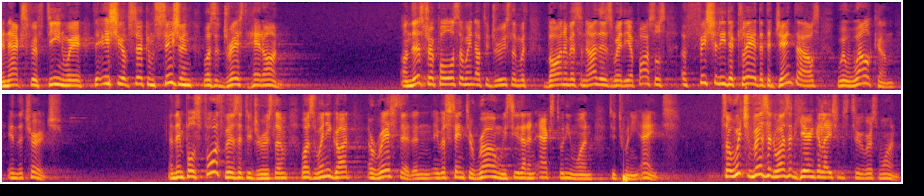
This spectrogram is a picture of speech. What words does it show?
in Acts 15, where the issue of circumcision was addressed head on. On this trip, Paul also went up to Jerusalem with Barnabas and others, where the apostles officially declared that the Gentiles were welcome in the church. And then Paul's fourth visit to Jerusalem was when he got arrested and he was sent to Rome. We see that in Acts 21 to 28. So, which visit was it here in Galatians 2, verse 1?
